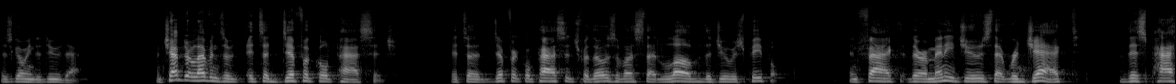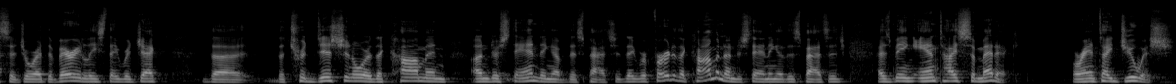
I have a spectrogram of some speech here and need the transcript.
is going to do that. And chapter 11 is a, it's a difficult passage. It's a difficult passage for those of us that love the Jewish people. In fact, there are many Jews that reject this passage, or at the very least, they reject the, the traditional or the common understanding of this passage. They refer to the common understanding of this passage as being anti Semitic or anti Jewish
